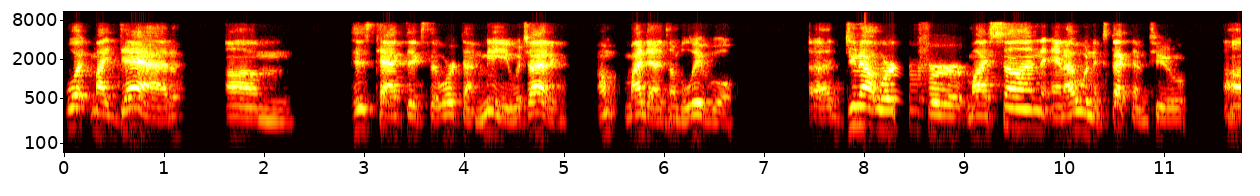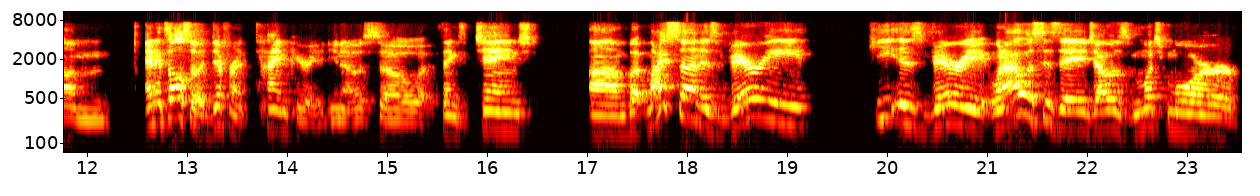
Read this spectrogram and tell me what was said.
what my dad, um, his tactics that worked on me, which I had, a, um, my dad's unbelievable, uh, do not work for my son, and I wouldn't expect them to. Um, and it's also a different time period, you know, so things have changed. Um, but my son is very, he is very, when I was his age, I was much more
